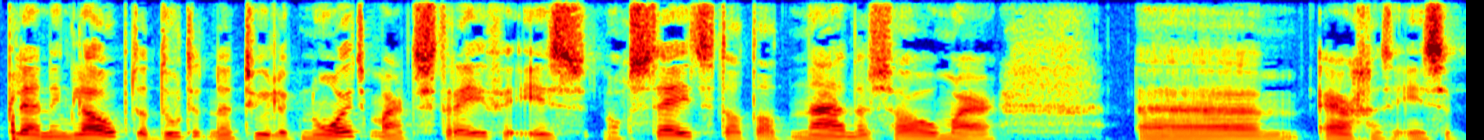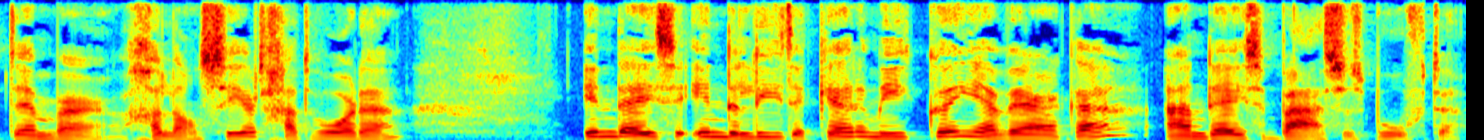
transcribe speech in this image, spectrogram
planning loopt. Dat doet het natuurlijk nooit, maar het streven is nog steeds dat dat na de zomer, uh, ergens in september, gelanceerd gaat worden. In deze In the Lead Academy kun je werken aan deze basisbehoeften.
